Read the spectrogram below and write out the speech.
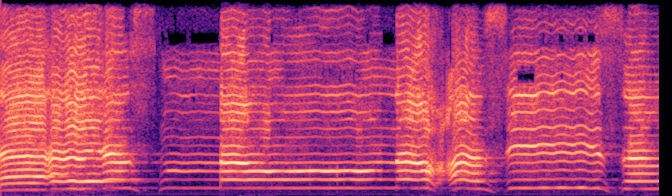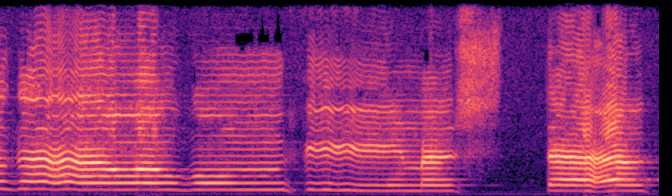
لا يسمعون حسيسها وهم فيما اشتهت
